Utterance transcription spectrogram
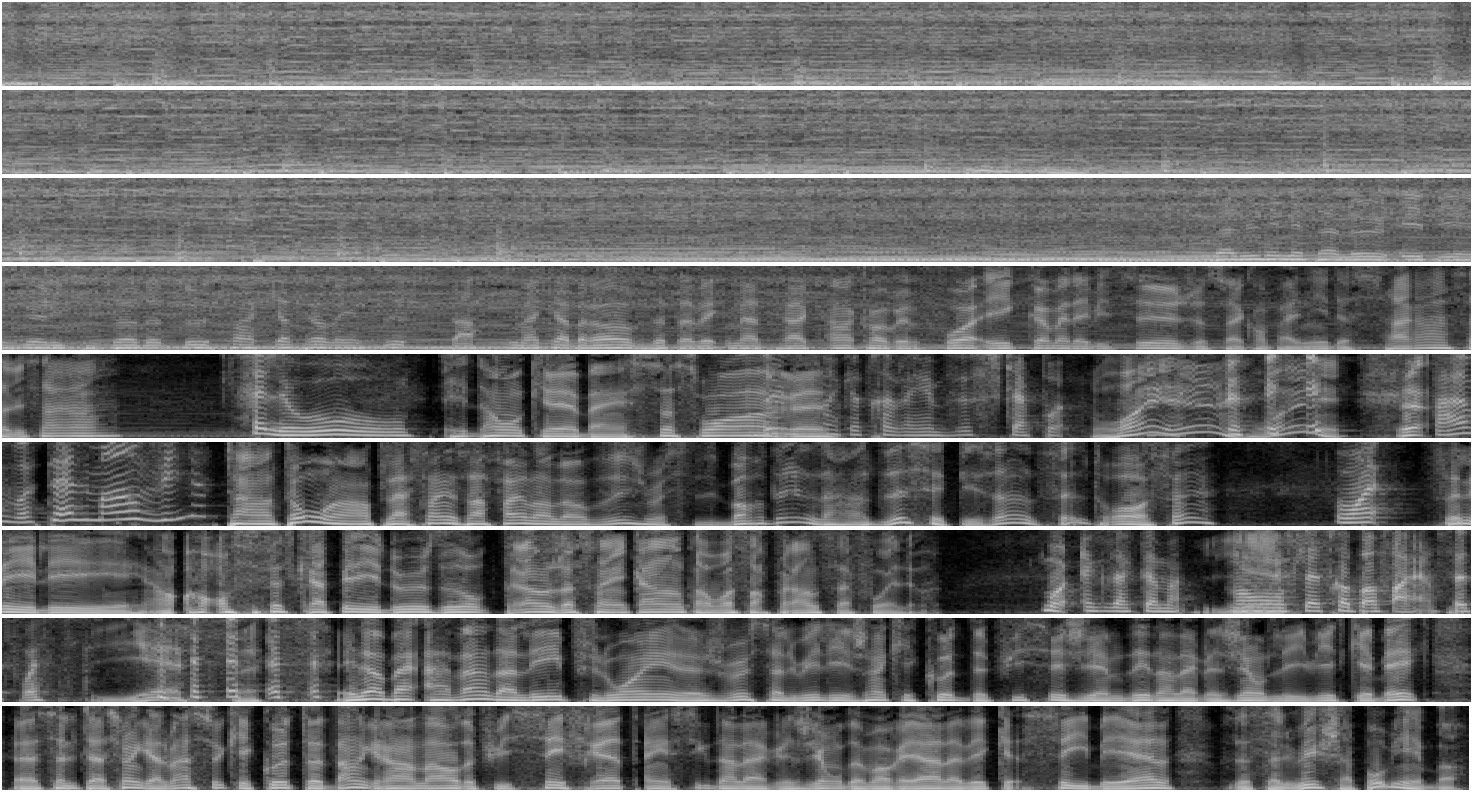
Salut les métalleux et bienvenue à l'épisode 290 d'Ars Macabra. Vous êtes avec Matraque encore une fois et comme à l'habitude, je suis accompagné de Sarah. Salut Sarah. Hello! Et donc, euh, ben ce soir... euh, 290, je capote. ouais, hein, ouais. Euh, Ça va tellement vite! Tantôt, en plaçant les affaires dans l'ordi, je me suis dit, bordel, dans 10 épisodes, c'est le 300. Ouais. Tu sais, les, les, on, on s'est fait scraper les deux, deux autres tranches de 50, on va s'en reprendre cette fois-là. Ouais, exactement. Yes. On se laissera pas faire cette fois-ci. Yes! Et là, ben, avant d'aller plus loin, euh, je veux saluer les gens qui écoutent depuis CGMD dans la région de Lévis et de Québec. Euh, salutations également à ceux qui écoutent dans le Grand Nord depuis CFRET ainsi que dans la région de Montréal avec CIBL. Vous êtes salués, chapeau bien bas.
